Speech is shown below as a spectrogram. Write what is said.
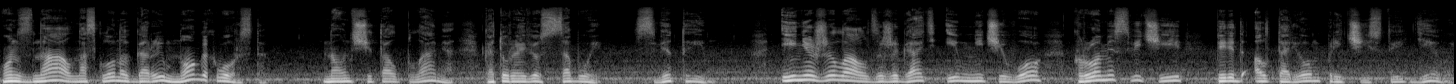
Он знал, на склонах горы много хворста. Но он считал пламя, которое вез с собой, святым и не желал зажигать им ничего, кроме свечи перед алтарем Пречистой Девы.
